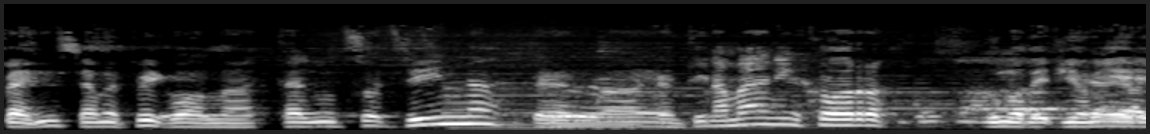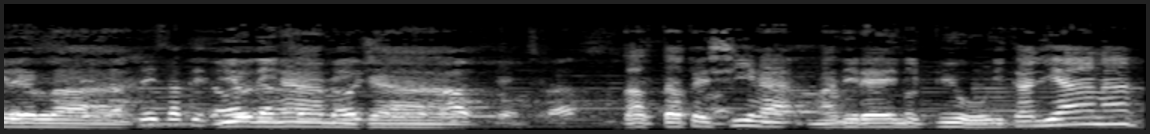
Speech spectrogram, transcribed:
Bene, siamo qui con Caluzzo Zin per Cantina Manicor, uno dei pionieri della biodinamica altatesina, ma direi di più italiana.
